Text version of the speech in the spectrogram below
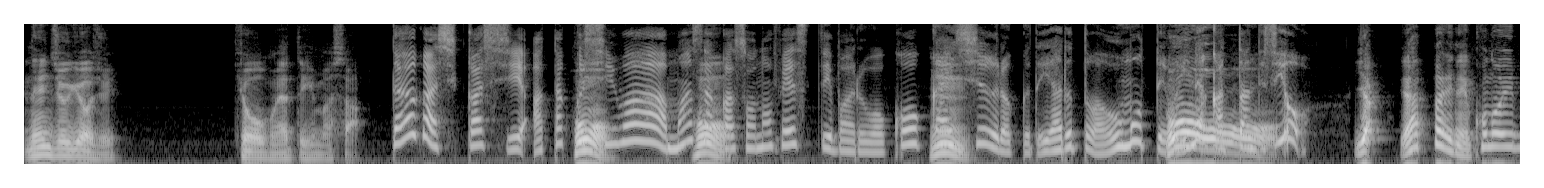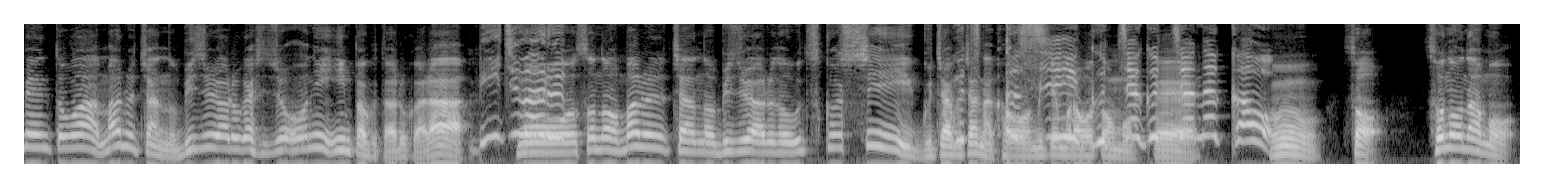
年中行事今日もやってきました。だがしかし私はまさかそのフェスティバルを公開収録でやるとは思ってはいなかったんですよ。いややっぱりねこのイベントはまるちゃんのビジュアルが非常にインパクトあるからビジュアル？もうそのまるちゃんのビジュアルの美しいぐちゃぐちゃな顔を見てもらおうと思ってぐちゃぐちゃな顔、うん、そう。その名も、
